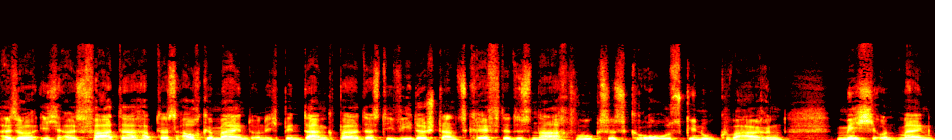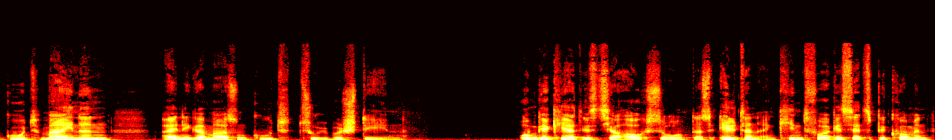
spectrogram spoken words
Also ich als Vater habe das auch gemeint und ich bin dankbar, dass die Widerstandskräfte des Nachwuchses groß genug waren, mich und mein Gutmeinen einigermaßen gut zu überstehen. Umgekehrt ist ja auch so, dass Eltern ein Kind vorgesetzt bekommen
